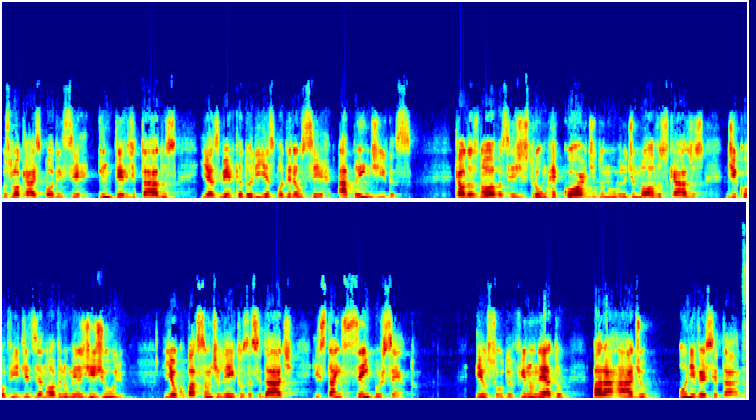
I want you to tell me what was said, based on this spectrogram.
Os locais podem ser interditados e as mercadorias poderão ser apreendidas. Caldas Novas registrou um recorde do número de novos casos de Covid-19 no mês de julho e a ocupação de leitos da cidade está em 100%. Eu sou Delfino Neto para a Rádio Universitária.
